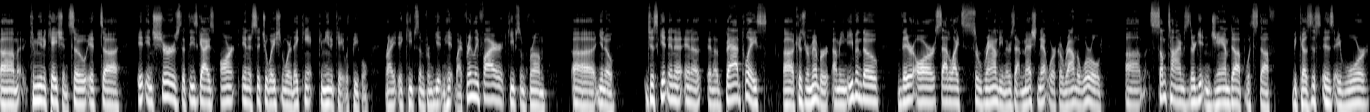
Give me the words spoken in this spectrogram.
um, communication. So it uh, it ensures that these guys aren't in a situation where they can't communicate with people. Right? It keeps them from getting hit by friendly fire. It keeps them from, uh, you know, just getting in a in a in a bad place. Because uh, remember, I mean, even though there are satellites surrounding, there's that mesh network around the world. Um, sometimes they're getting jammed up with stuff because this is a war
